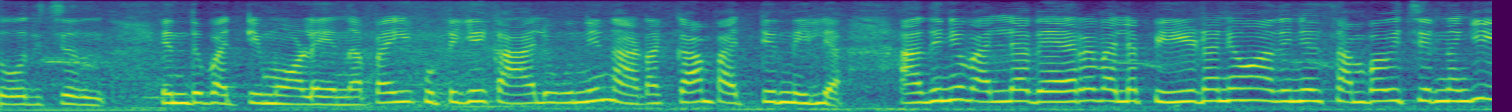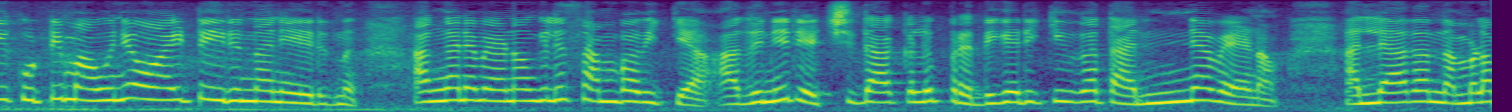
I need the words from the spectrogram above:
ചോദിച്ചത് എന്ത് പറ്റി മോളെ? എന്ന്. അപ്പം ഈ കുട്ടിക്ക് കാലൂന്നി നടക്കാൻ പറ്റുന്നില്ല. അതിന് വല്ല വേറെ വല്ല പീഡനോ അതിന് സംഭവിച്ചിരുന്നെങ്കിൽ ഈ കുട്ടി മൗനമായിട്ട് ഇരുന്നനെയായിരുന്നു അങ്ങനെ വേണമെങ്കിൽ സംഭവിക്കുക അതിന് രക്ഷിതാക്കൾ പ്രതികരിക്കുക തന്നെ വേണം. അല്ലാതെ നമ്മളെ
